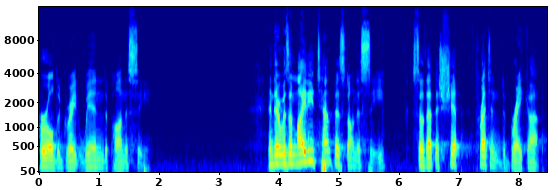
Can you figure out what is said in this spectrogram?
hurled a great wind upon the sea and there was a mighty tempest on the sea, so that the ship threatened to break up.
